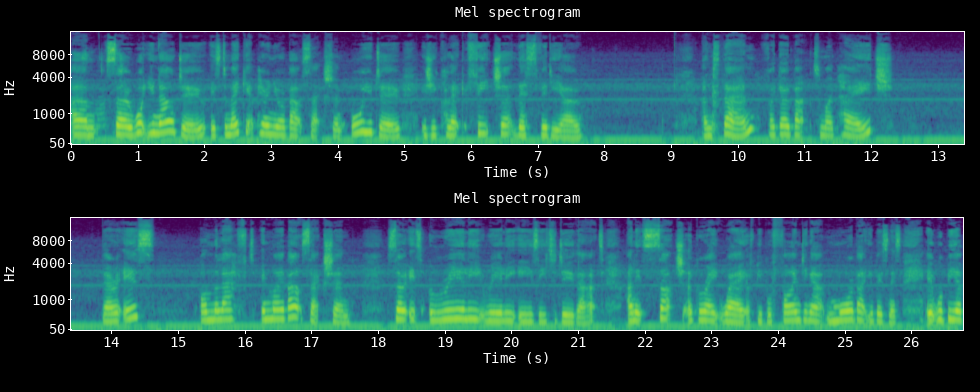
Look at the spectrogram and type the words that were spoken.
Um, so what you now do is to make it appear in your about section, all you do is you click feature this video. And then if I go back to my page, there it is on the left in my about section. So it's really, really easy to do that. And it's such a great way of people finding out more about your business. It would be a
